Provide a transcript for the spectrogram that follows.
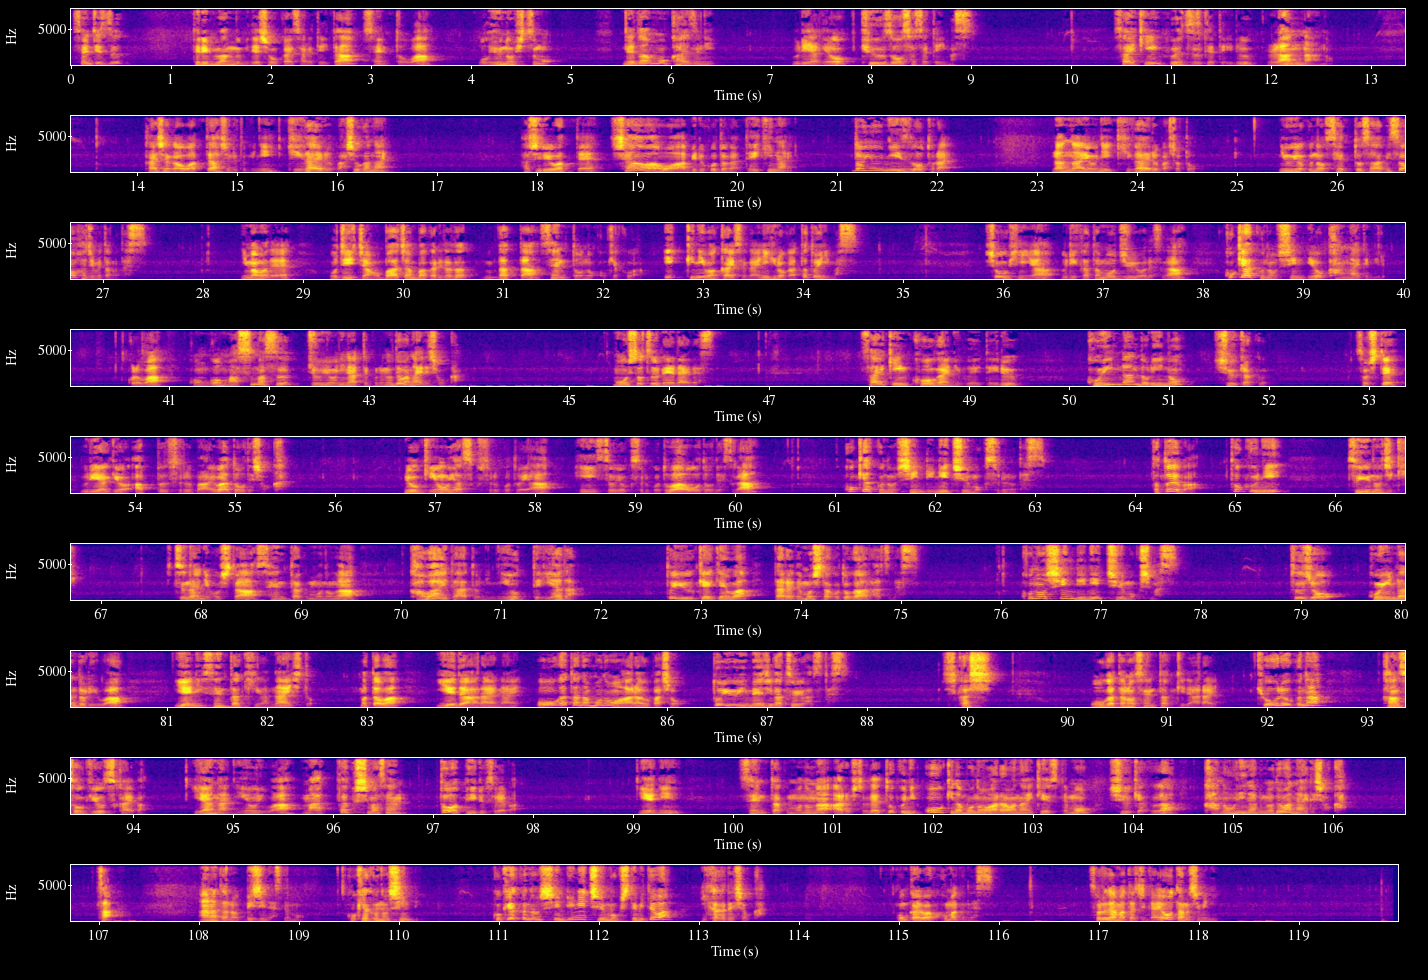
先日テレビ番組で紹介されていた銭湯はお湯の質も値段も変えずに売り上げを急増させています。最近増え続けているランナーの会社が終わって走るときに着替える場所がない。走り終わってシャワーを浴びることができない。というニーズを捉えランナー用に着替える場所と入浴のセットサービスを始めたのです。今までおじいちゃんおばあちゃんばかりだった銭湯の顧客は一気に若い世代に広がったといいます。商品や売り方も重要ですが顧客の心理を考えてみる。これは今後ますます重要になってくるのではないでしょうか。もう一つ例題です。最近郊外に増えているコインランドリーの集客。そして売り上げをアップする場合はどうでしょうか。料金を安くすることや品質を良くすることは王道ですが顧客の心理に注目するのです。例えば特に梅雨の時期室内に干した洗濯物が乾いた後に匂って嫌だという経験は誰でもしたことがあるはずです。この心理に注目します。通常コインランドリーは家に洗濯機がない人または家で洗えない大型なものを洗う場所というイメージが強いはずです。しかし大型の洗濯機で洗い強力な乾燥機を使えば嫌な匂いは全くしませんとアピールすれば家に洗濯物がある人で特に大きなものを洗わないケースでも集客が可能になるのではないでしょうか。さああなたのビジネスでも顧客の心理顧客の心理に注目してみてはいかがでしょうか。今回はここまでです。それではまた次回をお楽しみに。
